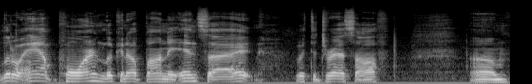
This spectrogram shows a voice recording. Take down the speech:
little amp porn looking up on the inside with the dress off. Um,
